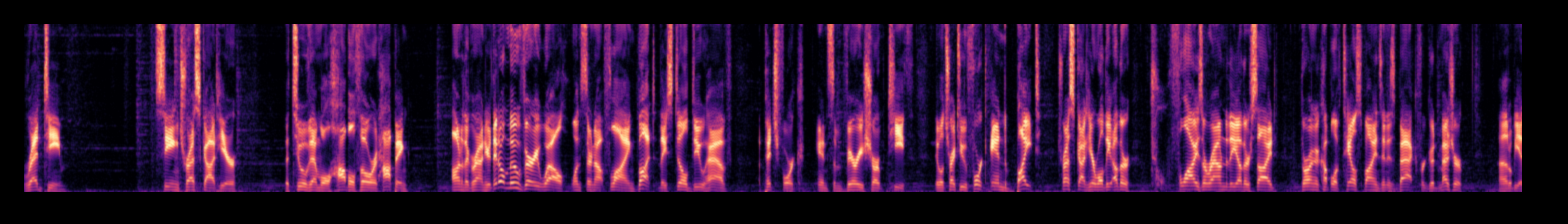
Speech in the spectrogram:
Red team. Seeing Trescott here, the two of them will hobble forward, hopping onto the ground here. They don't move very well once they're not flying, but they still do have a pitchfork and some very sharp teeth. They will try to fork and bite Trescott here while the other flies around to the other side, throwing a couple of tail spines in his back for good measure. Uh, it'll be a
